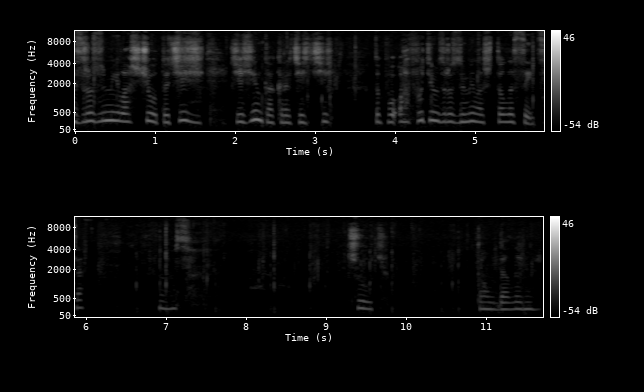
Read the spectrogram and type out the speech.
не зрозуміла, що то, чи, чи жінка кричить, чи то, а потім зрозуміла, що то лисиця. Ось. Чуть там вдалині.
